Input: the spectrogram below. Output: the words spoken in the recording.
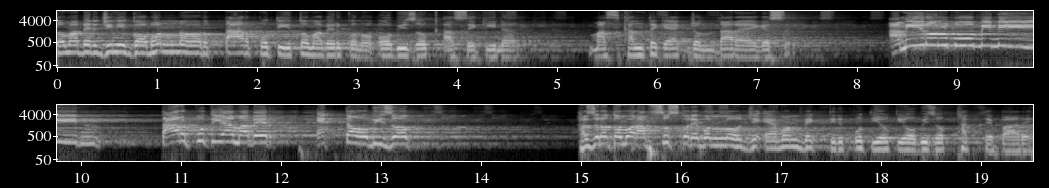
তোমাদের যিনি গভর্নর, তার প্রতি তোমাদের কোনো অভিযোগ আছে কি না মাঝখান থেকে একজন দাঁড়ায় গেছে। আমিরুল মুমিনিন তার প্রতি আমাদের একটা অভিযোগ। হজরত ওমর আফসোস করে বলল যে, এমন ব্যক্তির প্রতিও কি অভিযোগ থাকতে পারে?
